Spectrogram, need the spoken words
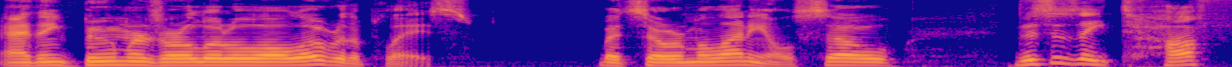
and I think boomers are a little all over the place, but so are millennials. So this is a tough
